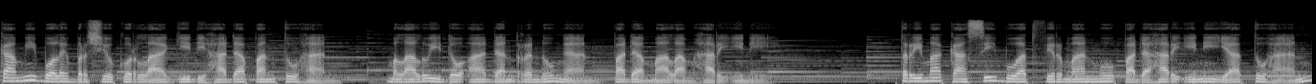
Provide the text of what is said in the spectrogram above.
kami boleh bersyukur lagi di hadapan Tuhan melalui doa dan renungan pada malam hari ini. Terima kasih buat firman-Mu pada hari ini ya Tuhan.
